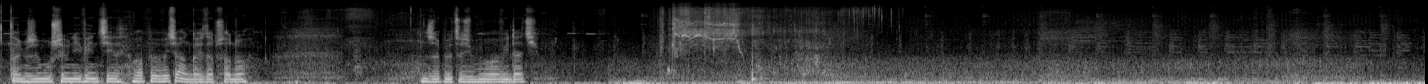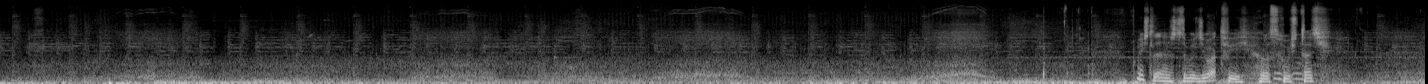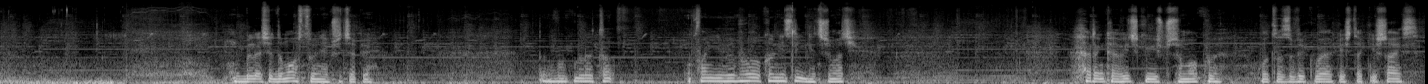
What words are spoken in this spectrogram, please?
Także muszę mniej więcej łapy wyciągać do przodu, żeby coś było widać. Myślę, że to będzie łatwiej rozhuśtać. Byle się do mostu nie przyczepię. To w ogóle to fajnie by było koniec linii trzymać. Rękawiczki już przemokły, bo to zwykły jakiś taki szajs.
